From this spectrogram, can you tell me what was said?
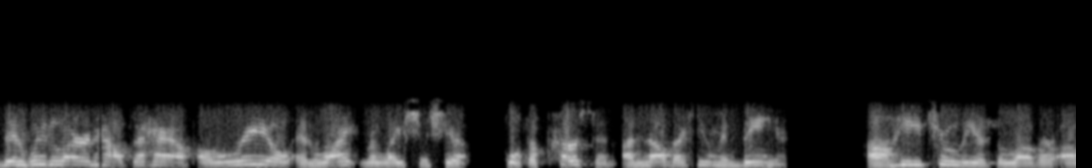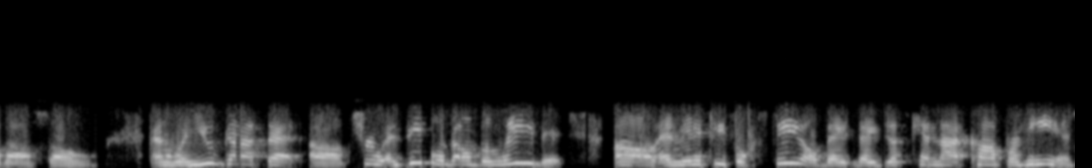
then we learn how to have a real and right relationship with a person, another human being. Uh, he truly is the lover of our soul. And when you've got that uh, true, and people don't believe it, uh, and many people feel they they just cannot comprehend.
